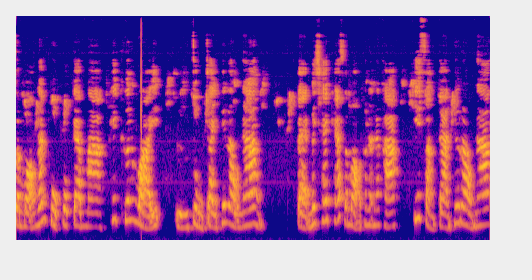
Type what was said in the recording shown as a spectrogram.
สมองนั้นถูกโปรแกรมมาให้เคลื่อนไหว หรือจูงใจให้เรานั่ง แต่ไม่ใช่แค่สมองเท่านั้นนะคะ ที่สั่งการให้เรานั่ง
